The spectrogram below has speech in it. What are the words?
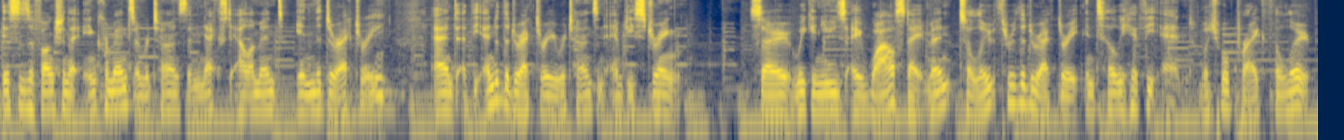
This is a function that increments and returns the next element in the directory, and at the end of the directory returns an empty string. So we can use a while statement to loop through the directory until we hit the end, which will break the loop.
